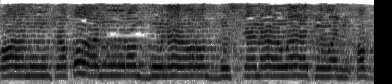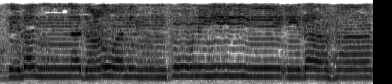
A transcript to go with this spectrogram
قاموا فقالوا ربنا رب السماوات والأرض لن ندعو من دونه إلها.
